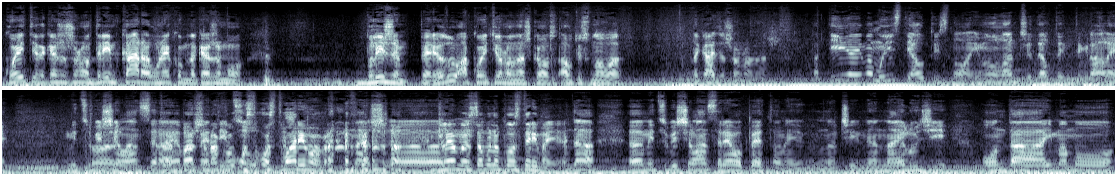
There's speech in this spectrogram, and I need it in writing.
koji ti je da kažeš ono dream kara u nekom da kažemo bližem periodu, a koji ti je ono, znaš, kao auto iz snova da gađaš ono, znaš. Pa ti i ja imamo isti auto iz snova, imamo Lancia Delta Integrale. Mitsubishi To Lancera, to je baš onako peticu. ostvarivo, brate. Znaš, e, Gledamo je samo na posterima je. Da, e, Mitsubishi Lancer evo pet, onaj, znači na najluđi, onda imamo,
